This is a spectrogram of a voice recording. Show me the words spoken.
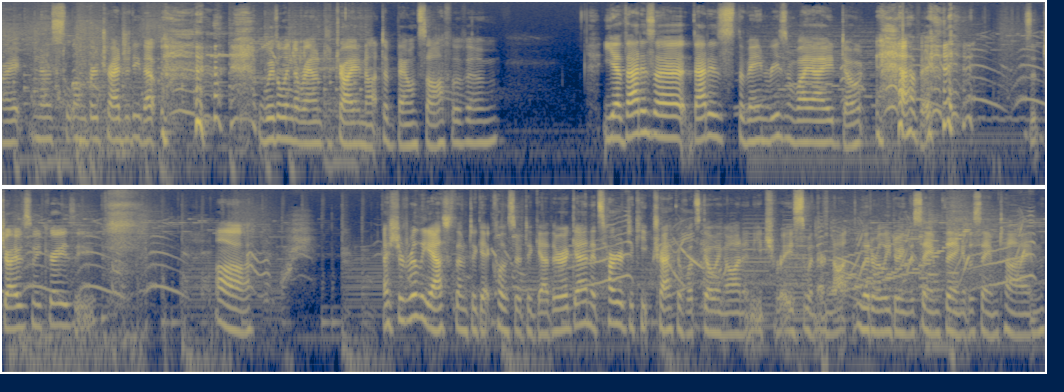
Alright, no slumber tragedy. That whittling around to try not to bounce off of him. Yeah, that is a that is the main reason why I don't have it. it drives me crazy. Ah. I should really ask them to get closer together again. It's harder to keep track of what's going on in each race when they're not literally doing the same thing at the same time.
